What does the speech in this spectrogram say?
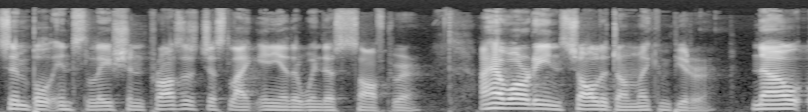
simple installation process, just like any other Windows software. I have already installed it on my computer. Now,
